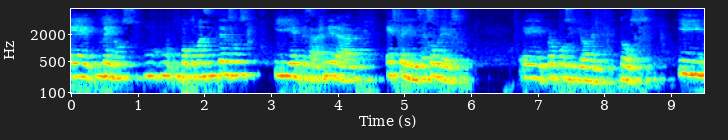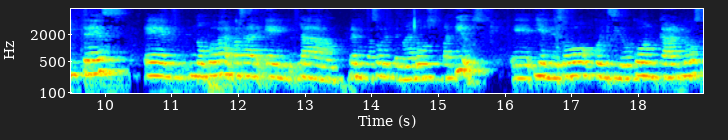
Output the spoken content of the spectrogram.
eh, menos, un poco más intensos, y empezar a generar experiencias sobre eso, eh, propositivamente. Dos. Y tres, eh, no puedo dejar pasar la pregunta sobre el tema de los bandidos. Eh, y en eso coincido con Carlos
